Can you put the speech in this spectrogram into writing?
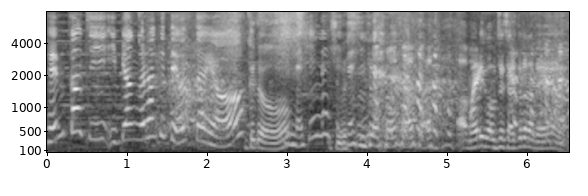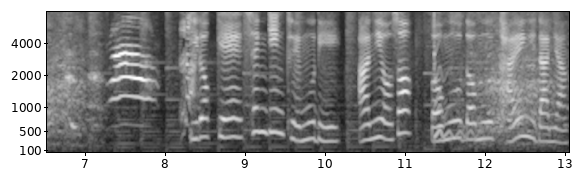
뱀까지 입양을 하게 되었어요. 그죠? 신나 신나 신나 신나. 아 머리가 엄청 잘 돌아가네 이렇게 생긴 괴물이 아니어서 너무너무 다행이다냐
